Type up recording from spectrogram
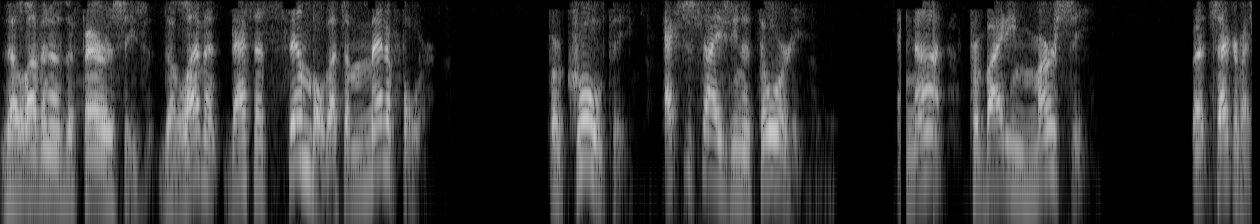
the leaven of the Pharisees. The leaven, that's a symbol, that's a metaphor for cruelty, exercising authority, and not providing mercy, but sacrifice.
